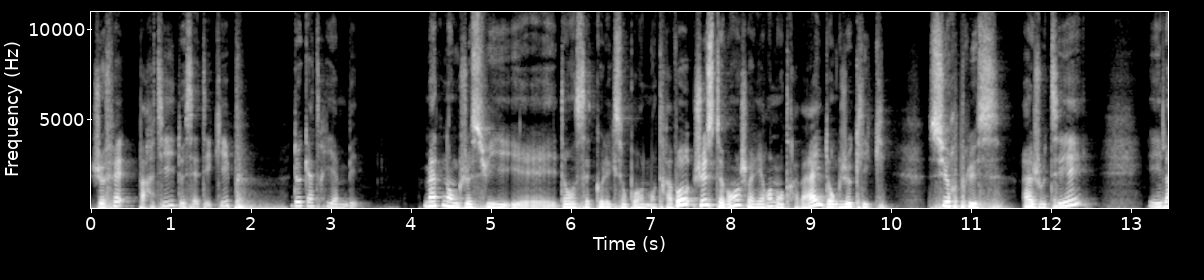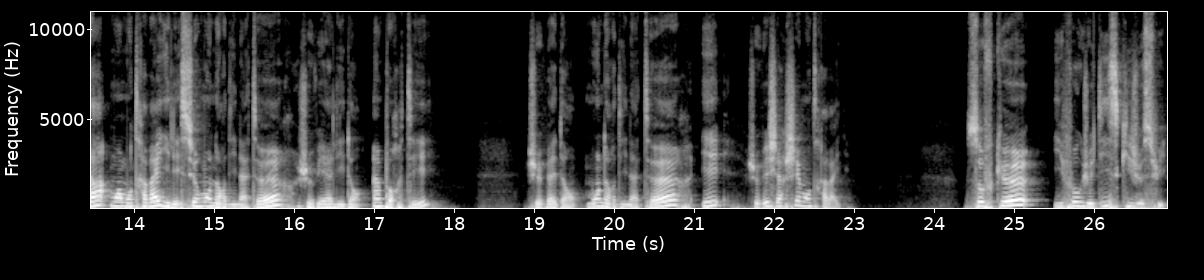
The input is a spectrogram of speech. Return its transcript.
Je fais partie de cette équipe de 4e B. Maintenant que je suis euh, dans cette collection pour rendre mon travail, justement, je vais aller rendre mon travail. Donc, je clique sur plus, ajouter. Et là, moi, mon travail, il est sur mon ordinateur. Je vais aller dans importer. Je vais dans mon ordinateur et je vais chercher mon travail. Sauf que il faut que je dise qui je suis.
